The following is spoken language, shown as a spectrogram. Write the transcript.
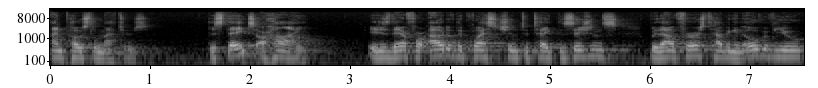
and postal matters. The stakes are high. It is therefore out of the question to take decisions without first having an overview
